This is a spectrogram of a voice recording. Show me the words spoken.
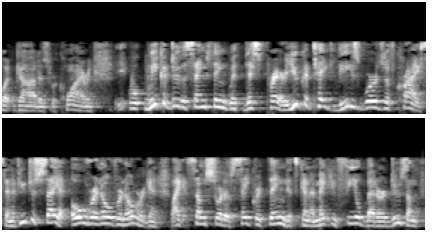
what God is requiring. We could do the same thing with this prayer. You could take these words of Christ and if you just say it over and over and over again, like it's some sort of sacred thing that's going to make you feel better or do something,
